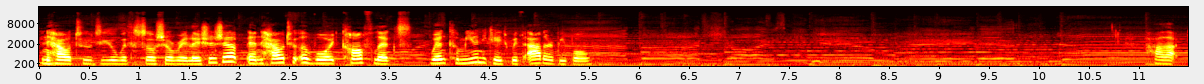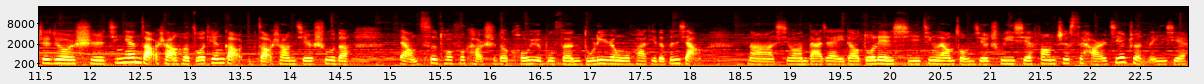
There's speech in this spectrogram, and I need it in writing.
and how to deal with social relationship, and how to avoid conflicts when communicate with other people. 那希望大家一定要多练习，尽量总结出一些方知四海而皆准的一些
